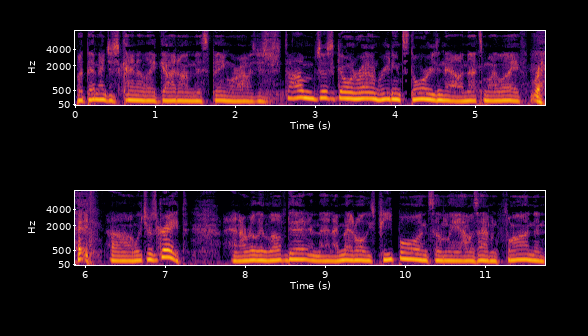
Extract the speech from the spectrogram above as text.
But then I just kind of like got on this thing where I was just I'm just going around reading stories now, and that's my life, right? Uh, which was great, and I really loved it. And then I met all these people, and suddenly I was having fun, and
